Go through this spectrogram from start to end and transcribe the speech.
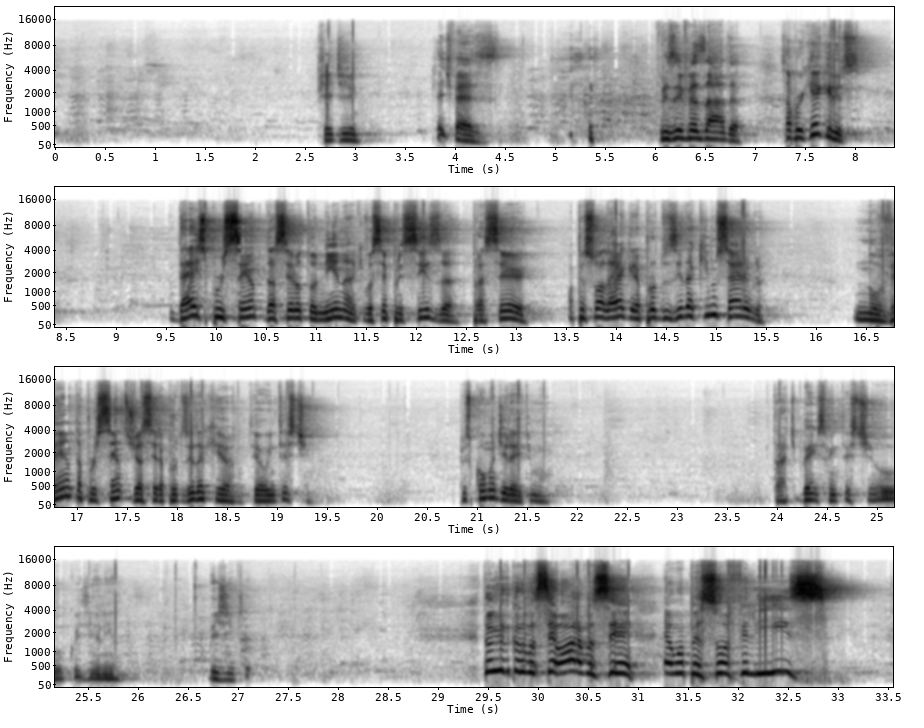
cheio de, cheio de fezes. por isso enfesada. Sabe por quê, queridos? 10% da serotonina que você precisa para ser Uma pessoa alegre é produzida aqui no cérebro. 90% já será produzido aqui, ó, no teu intestino. Por isso coma direito, irmão. Trate bem seu intestino, coisinha linda. Beijinho pra você. Então, quando você ora, você é uma pessoa feliz.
